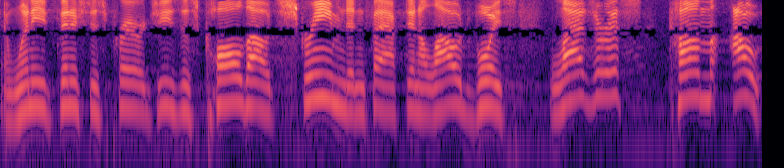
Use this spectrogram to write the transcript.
And when he'd finished his prayer, Jesus called out, screamed, in fact, in a loud voice, Lazarus, come out.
